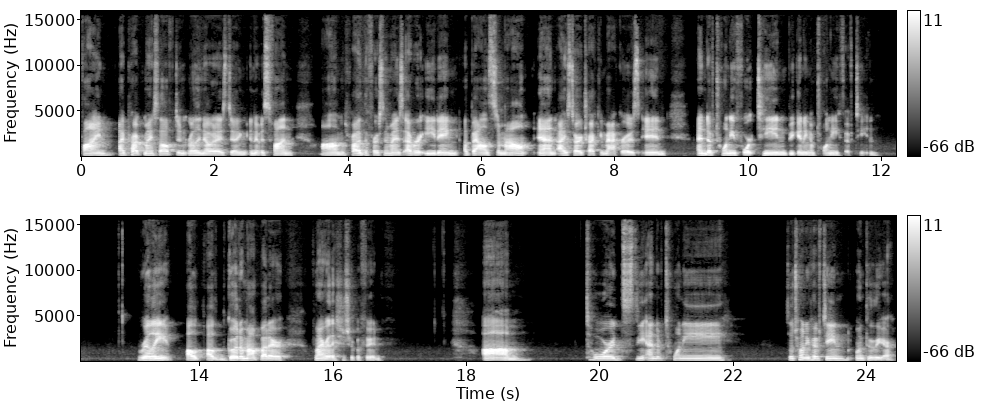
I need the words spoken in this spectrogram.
fine. I prepped myself, didn't really know what I was doing, and it was fun. Um, it was probably the first time I was ever eating a balanced amount, and I started tracking macros in end of 2014, beginning of 2015. Really, a, a good amount better my relationship with food. Um, towards the end of 20, so 2015 went through the year.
